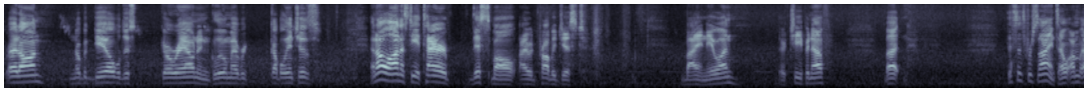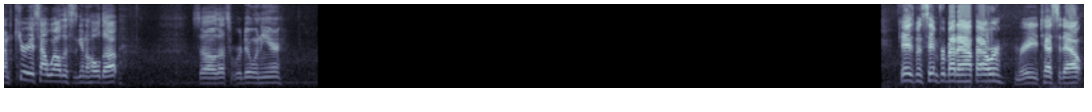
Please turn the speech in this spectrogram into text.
right on. No big deal. We'll just go around and glue them every couple inches. In all honesty, a tire this small, I would probably just buy a new one. They're cheap enough. But this is for science. I, I'm, I'm curious how well this is going to hold up. So that's what we're doing here. Okay, it's been sitting for about a half hour. I'm ready to test it out.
